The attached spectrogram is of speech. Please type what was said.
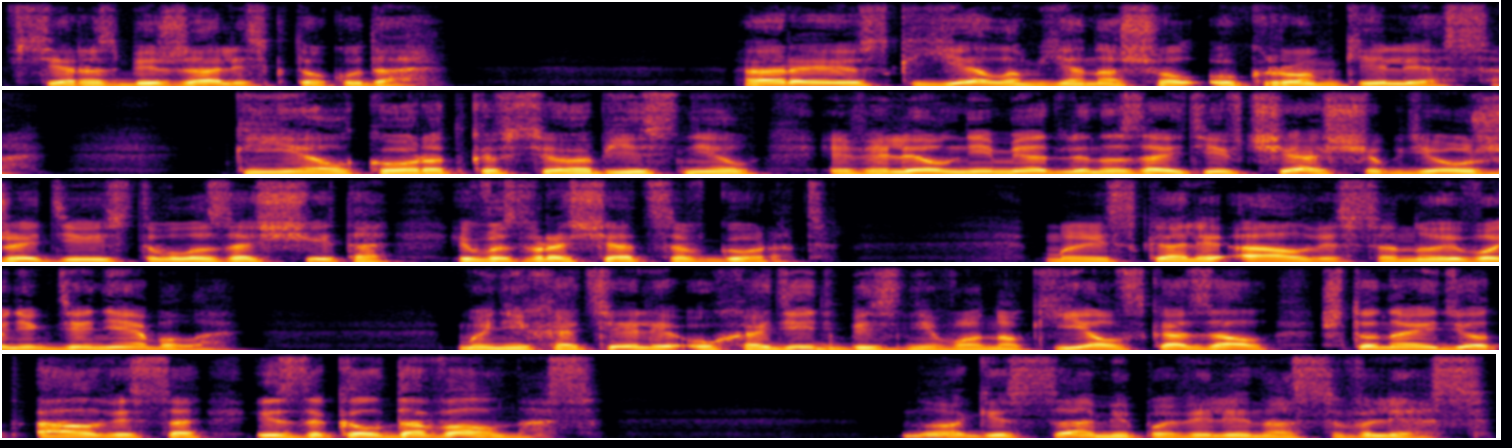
все разбежались кто куда. Арею с Кьелом я нашел у кромки леса. Кьел коротко все объяснил и велел немедленно зайти в чащу, где уже действовала защита, и возвращаться в город. Мы искали Алвиса, но его нигде не было. Мы не хотели уходить без него, но Кьел сказал, что найдет Алвиса и заколдовал нас. Ноги сами повели нас в лес.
